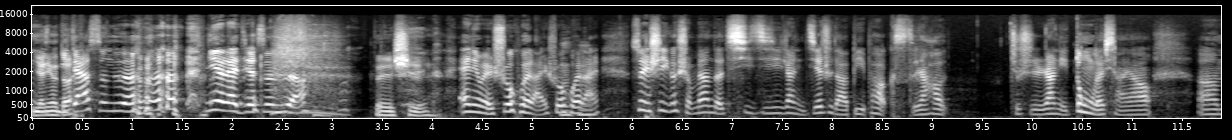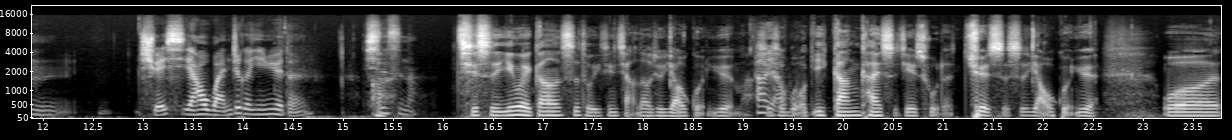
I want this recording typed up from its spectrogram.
年龄段。你家孙子，你也来接孙子啊？对，是。Anyway，说回来，说回来，所以是一个什么样的契机让你接触到 B-box，然后就是让你动了想要嗯。学习然后玩这个音乐的心思呢？其实因为刚刚司徒已经讲到，就摇滚乐嘛。其实我一刚开始接触的确实是摇滚乐。我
